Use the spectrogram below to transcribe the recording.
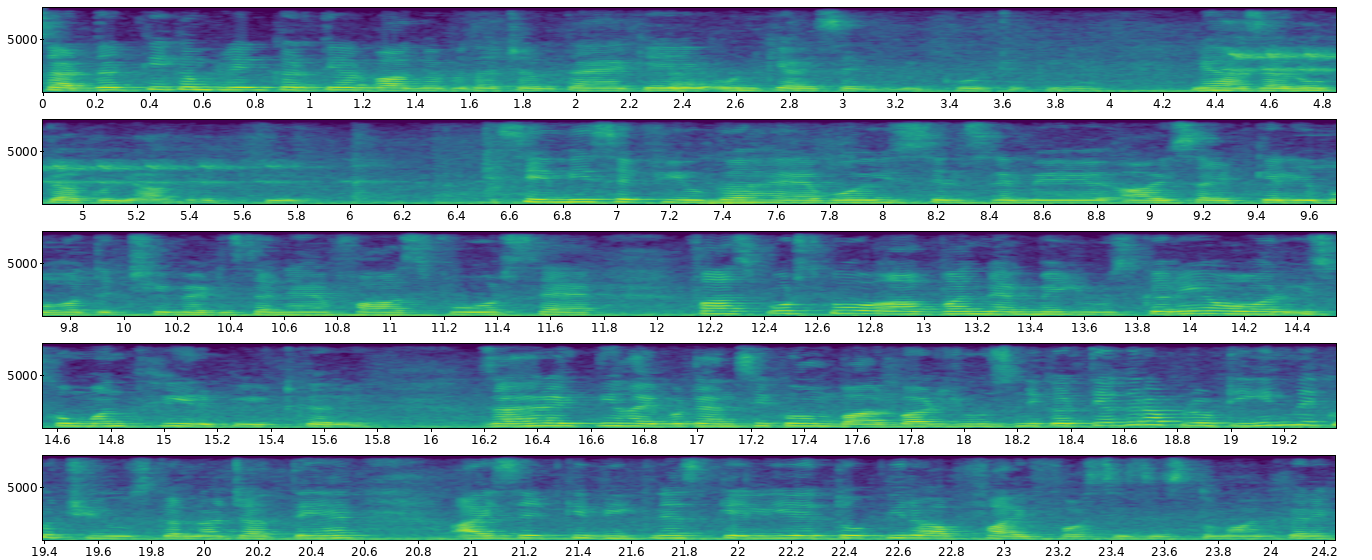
सर दर्द की कंप्लेन करते हैं और बाद में पता चलता है कि उनकी आई साइड वीक हो चुकी है। लिहाजा रूटा को याद रखिए। सेमी से फ्यूगा है, वो इस सिलसिले में आई साइड के लिए बहुत अच्छी मेडिसन है फास्ट फोर्स है। फास्ट फोर्स को आप वन एम में यूज़ करें और इसको मंथली रिपीट करें। ज़ाहिर है, इतनी हाइपोटेंसी को हम बार बार यूज़ नहीं करते। अगर आप रूटीन में कुछ यूज़ करना चाहते हैं आईसेट की वीकनेस के लिए तो फिर आप फाइव फॉसेज इस्तेमाल करें।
